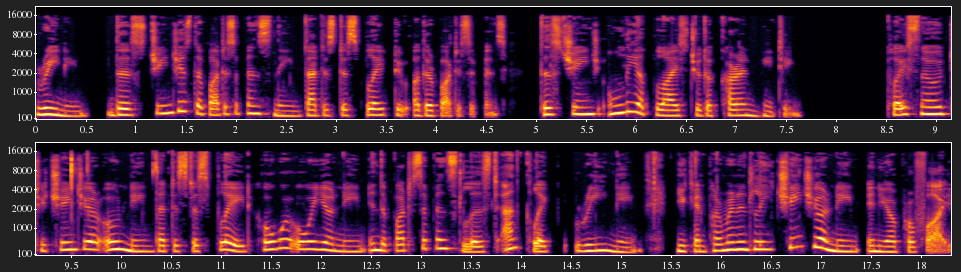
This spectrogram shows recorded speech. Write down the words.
Rename. This changes the participant's name that is displayed to other participants. This change only applies to the current meeting. Place note to change your own name that is displayed, hover over your name in the participants list and click Rename. You can permanently change your name in your profile.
